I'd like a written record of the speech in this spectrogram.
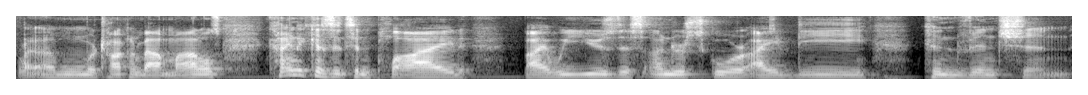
uh, when we're talking about models, kind of because it's implied by we use this underscore ID convention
